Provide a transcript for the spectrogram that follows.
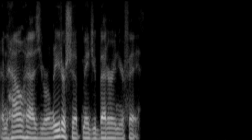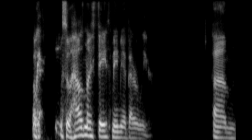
and how has your leadership made you better in your faith? Okay, so how's my faith made me a better leader? Um,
